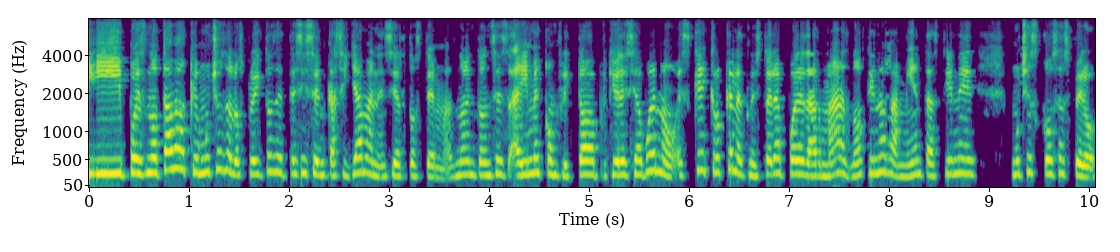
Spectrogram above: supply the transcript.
y pues notaba que muchos de los proyectos de tesis se encasillaban en ciertos temas, ¿no? Entonces ahí me conflictaba porque yo decía, bueno, es que creo que la etnohistoria puede dar más, ¿no? Tiene herramientas, tiene muchas cosas, pero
